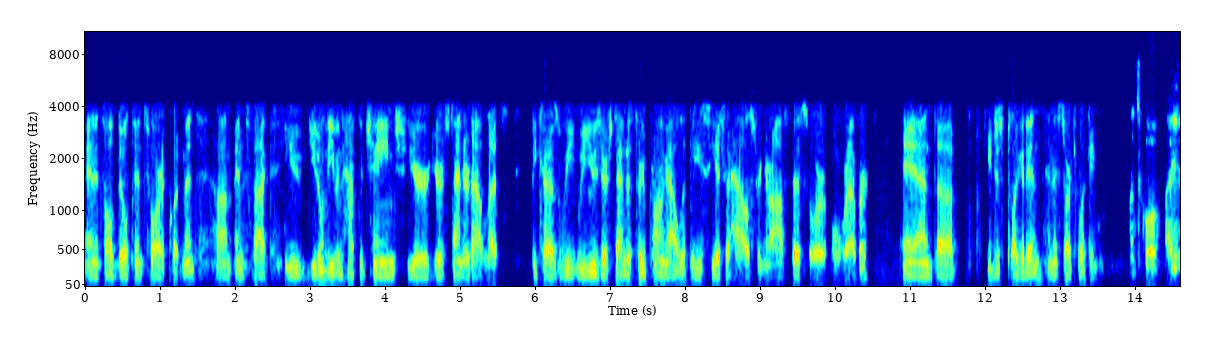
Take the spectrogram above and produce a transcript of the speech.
and it's all built into our equipment. Um, in fact, you, you don't even have to change your, your standard outlets because we, we use your standard three prong outlet that you see at your house or in your office or, or wherever. And uh, you just plug it in and it starts working. That's cool. You,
